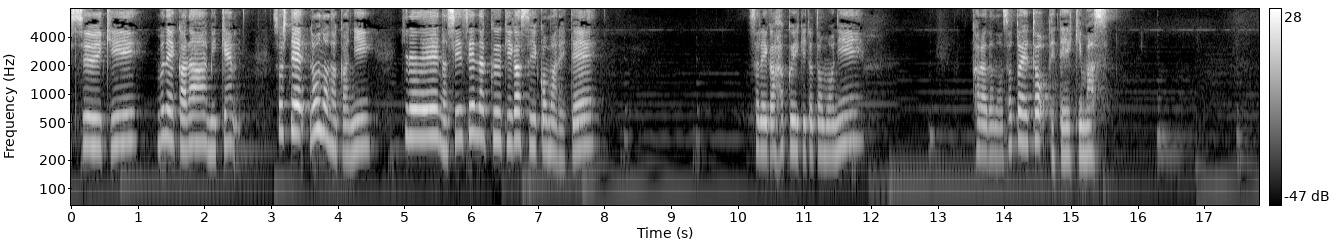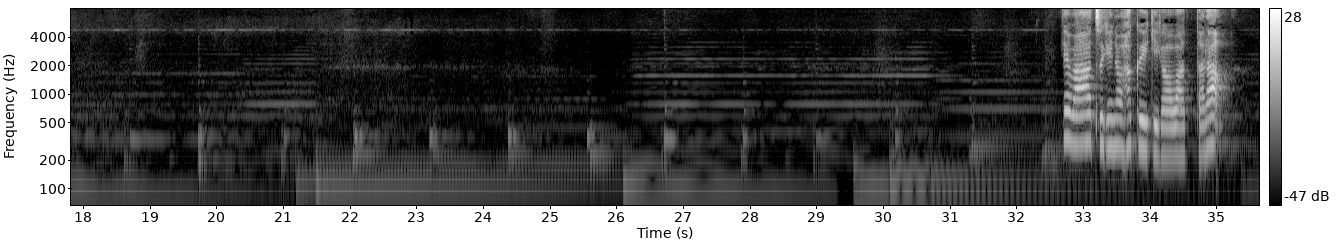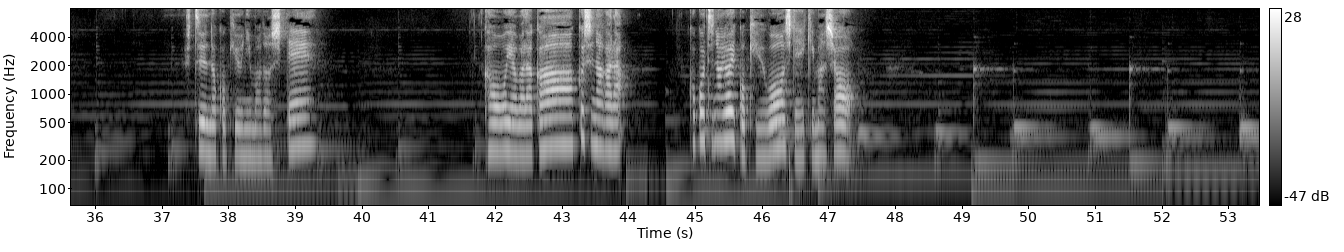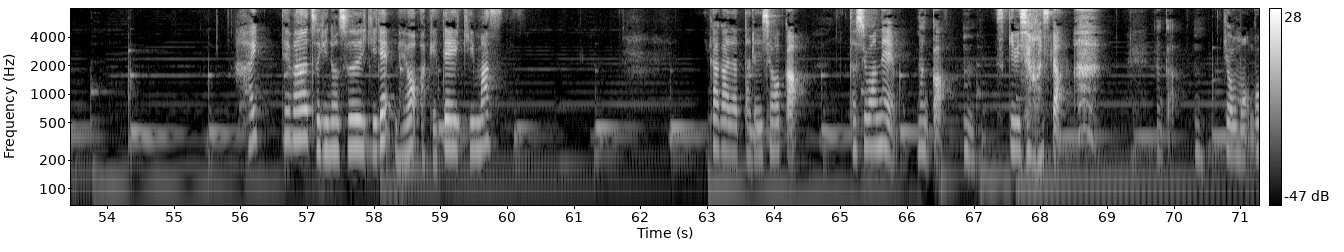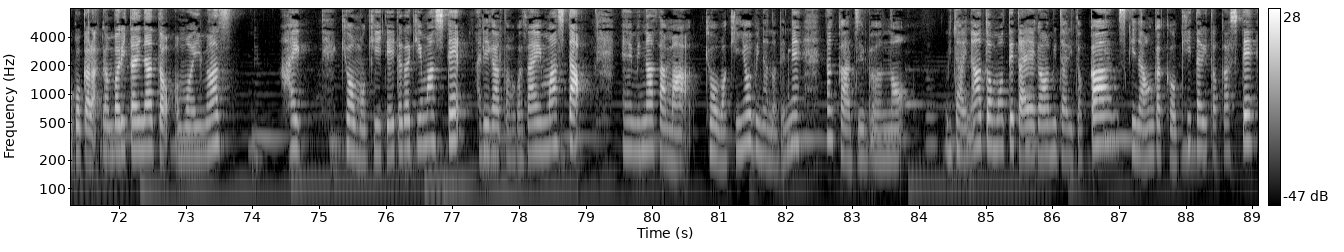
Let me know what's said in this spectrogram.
吸う息胸から眉間、そして脳の中にきれいな新鮮な空気が吸い込まれて、それが吐く息とともに体の外へと出ていきます。では次の吐く息が終わったら普通の呼吸に戻して顔を柔らかくしながら心地の良い呼吸をしていきましょう。はい。では次の吸う息で目を開けていきます。かがだったでしょうか？私はねなんかうんすっきりしました。なんか、うん、今日も午後から頑張りたいなと思います。はい。今日も聞いていただきましてありがとうございました、えー、皆様今日は金曜日なのでねなんか自分の見たいなと思ってた映画を見たりとか好きな音楽を聴いたりとかして、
